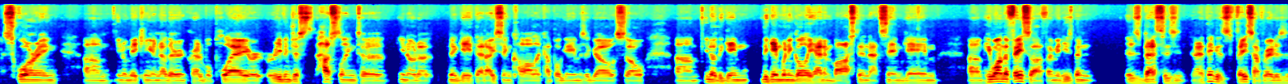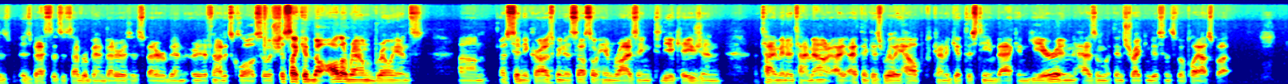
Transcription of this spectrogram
scoring, um, you know, making another incredible play, or or even just hustling to, you know, to negate that icing call a couple games ago. So, um, you know, the game the game winning goal he had in Boston that same game, um, he won the faceoff. I mean, he's been as best as I think his faceoff rate is as, as best as it's ever been, better as it's better been, or if not, it's close. So it's just like the all around brilliance um, of Sidney Crosby, and it's also him rising to the occasion time in and time out. I, I think has really helped kind of get this team back in gear and has them within striking distance of a playoff spot.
